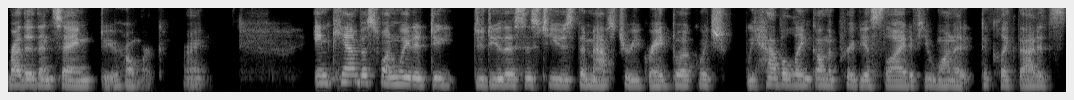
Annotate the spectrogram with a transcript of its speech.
rather than saying, do your homework, right? In Canvas, one way to do to do this is to use the Mastery Gradebook, which we have a link on the previous slide if you wanted to click that. It's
